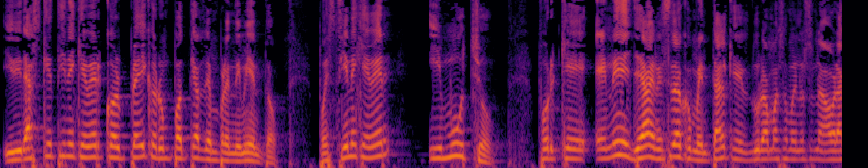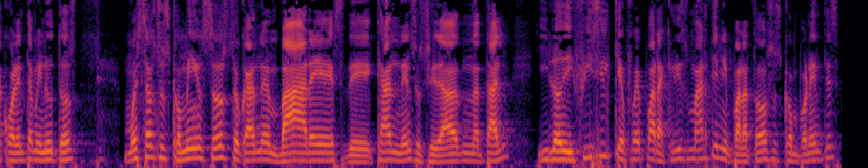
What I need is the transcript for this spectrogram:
y dirás, ¿qué tiene que ver Coldplay con un podcast de emprendimiento? Pues tiene que ver y mucho, porque en ella, en este documental que dura más o menos una hora 40 minutos, muestran sus comienzos tocando en bares de Camden, su ciudad natal, y lo difícil que fue para Chris Martin y para todos sus componentes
